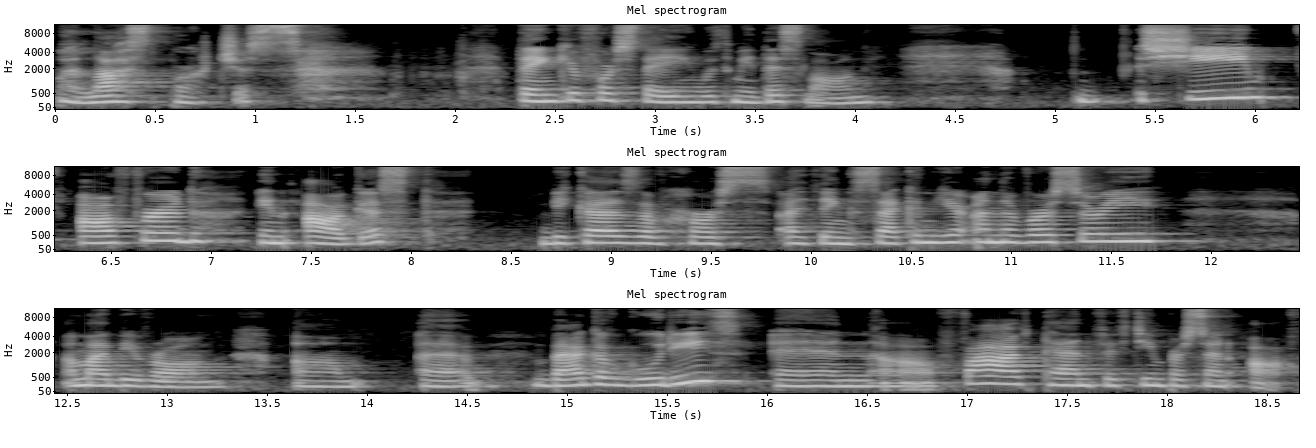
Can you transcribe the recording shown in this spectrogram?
My last purchase. Thank you for staying with me this long. She offered in August because of her, I think, second year anniversary. I might be wrong. Um, a bag of goodies and uh, 5, 10, 15% off.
